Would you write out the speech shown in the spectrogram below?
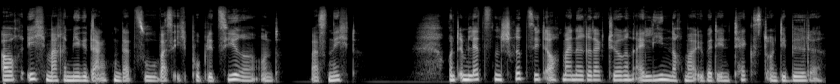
Auch ich mache mir Gedanken dazu, was ich publiziere und was nicht. Und im letzten Schritt sieht auch meine Redakteurin Eileen nochmal über den Text und die Bilder.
